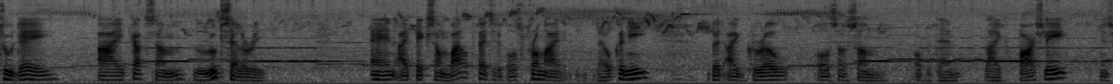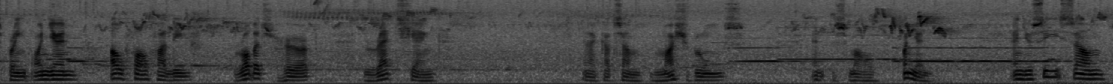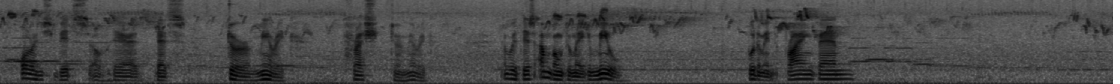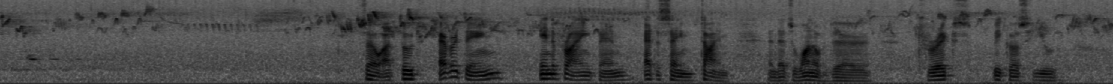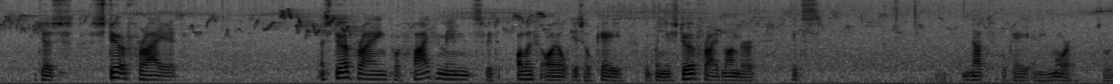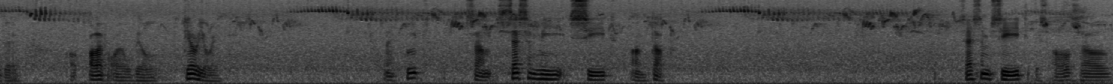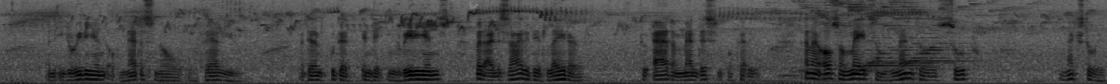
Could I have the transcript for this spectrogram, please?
Today I cut some root celery. And I pick some wild vegetables from my balcony but I grow also some of them like parsley and spring onion, alfalfa leaf, Robert's herb, red shank and I cut some mushrooms and a small onion. And you see some orange bits over there that's turmeric fresh turmeric. And with this I'm going to make a meal. Put them in the frying pan. So I put everything in the frying pan at the same time. And that's one of the tricks because you just stir fry it. And stir frying for 5 minutes with olive oil is okay but when you stir fry it longer it's not okay anymore. So the olive oil will deteriorate. And I put some sesame seed on top. Sesame seed is also an ingredient of medicinal value. I didn't put that in the ingredients, but I decided it later to add a medicinal value. And I also made some lentil soup next to it.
